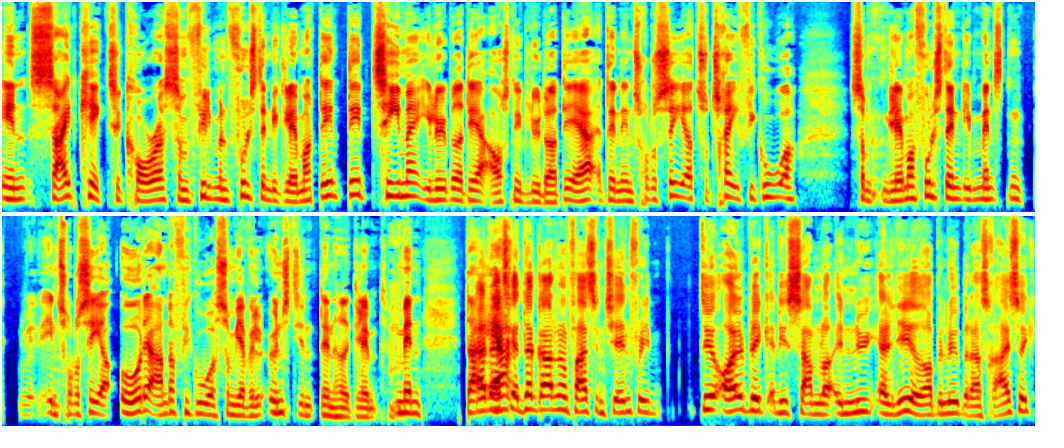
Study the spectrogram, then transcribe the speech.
en sidekick til Cora, som filmen fuldstændig glemmer. Det, det er et tema i løbet af det her afsnit, lytter. Det er, at den introducerer to-tre figurer, som den glemmer fuldstændig, mens den introducerer otte andre figurer, som jeg vil ønske, den havde glemt. Men der Ja, der, er... skal, der gør den faktisk en tjene, fordi det øjeblik, at de samler en ny allieret op i løbet af deres rejse, ikke?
